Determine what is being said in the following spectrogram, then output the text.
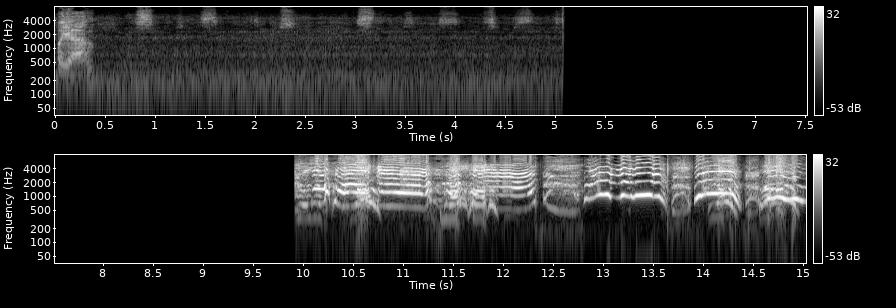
不行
